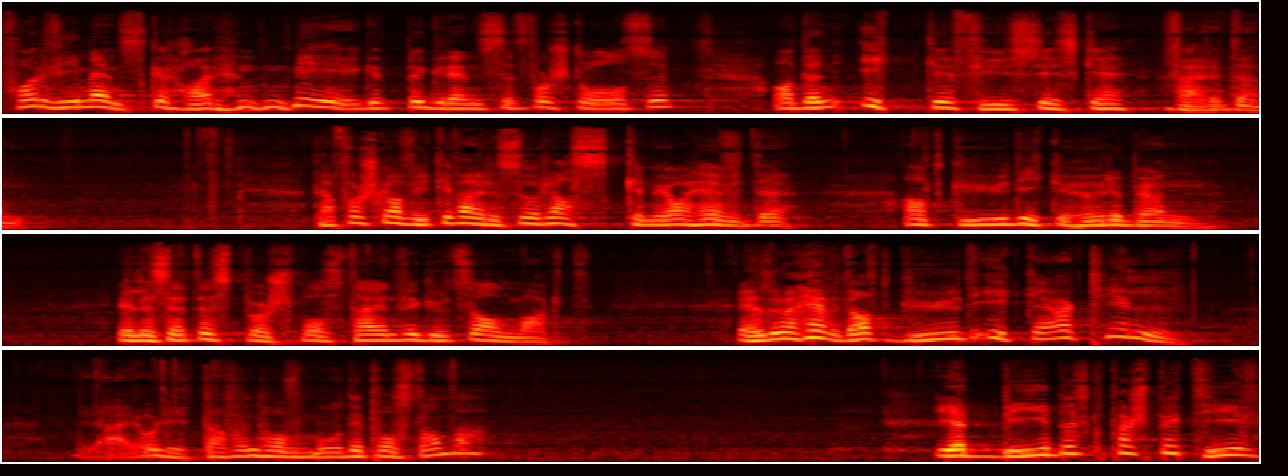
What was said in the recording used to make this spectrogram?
For vi mennesker har en meget begrenset forståelse av den ikke-fysiske verden. Derfor skal vi ikke være så raske med å hevde at Gud ikke hører bønn, eller sette spørsmålstegn ved Guds allmakt. Eller å hevde at Gud ikke er til. Det er jo litt av en hovmodig påstand, da. I et bibelsk perspektiv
